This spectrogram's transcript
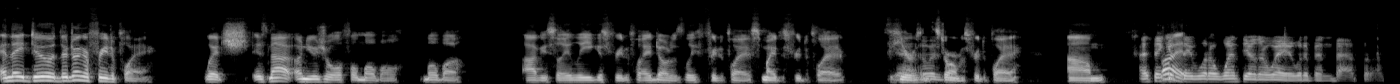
and they do they're doing a free to play, which is not unusual for mobile MOBA. Obviously, League is free to play, Dota is free to play, Smite is free to play, Yeah, Heroes it of the Storm is free to play. Um, I think But- if they would have went the other way, it would have been bad for them.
